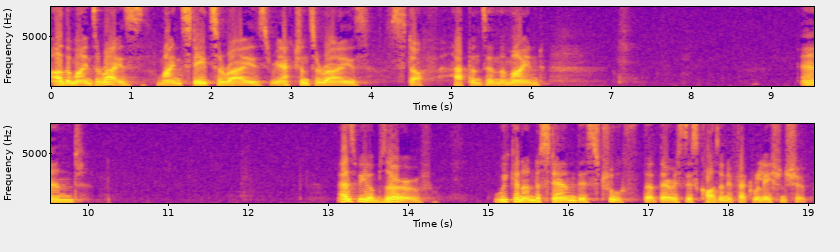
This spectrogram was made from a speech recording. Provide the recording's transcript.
other minds arise, mind states arise, reactions arise, stuff happens in the mind. And as we observe, we can understand this truth that there is this cause and effect relationship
